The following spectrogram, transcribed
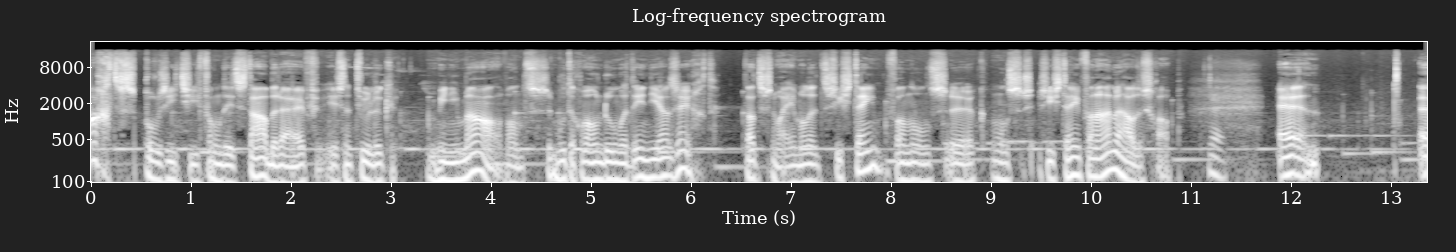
Machtspositie van dit staalbedrijf is natuurlijk minimaal. Want ze moeten gewoon doen wat India zegt. Dat is nou eenmaal het systeem van ons, eh, ons systeem van aandeelhouderschap. Nee. En eh,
